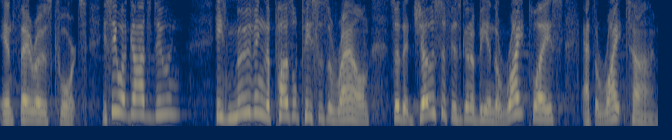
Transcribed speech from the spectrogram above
in Pharaoh's courts. You see what God's doing? He's moving the puzzle pieces around so that Joseph is going to be in the right place at the right time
